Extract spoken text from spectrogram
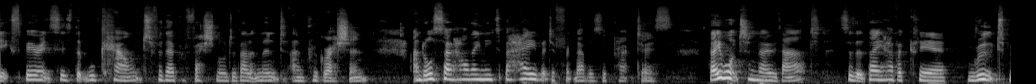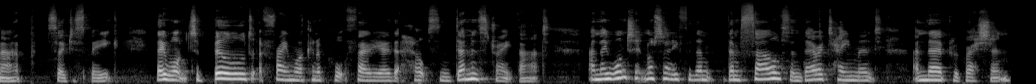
the experiences that will count for their professional development and progression, and also how they need to behave at different levels of practice. They want to know that so that they have a clear route map, so to speak. They want to build a framework and a portfolio that helps them demonstrate that. And they want it not only for them, themselves and their attainment and their progression,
